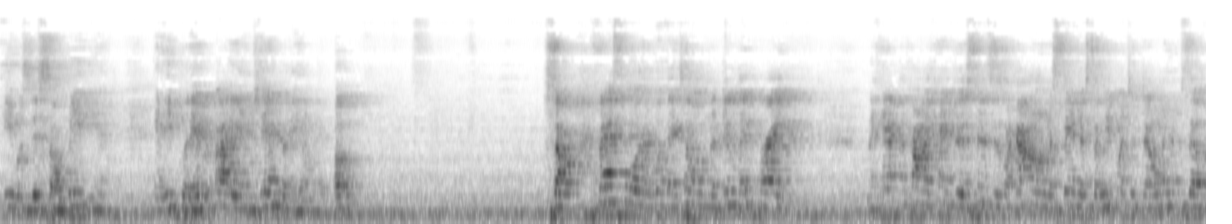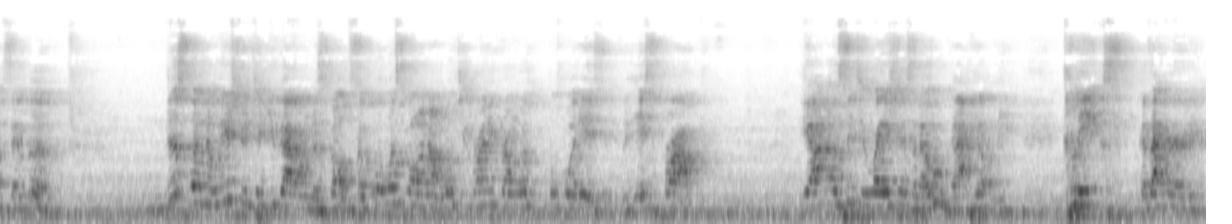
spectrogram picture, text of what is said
he was disobedient, and he put everybody in jeopardy on that boat. So fast forward to what they told him to do, they prayed. And the captain finally came to his senses, like, I don't understand this. So he went to Jonah himself and said, look, this wasn't no issue until you got on this boat. So what, what's going on? What you running from? What, what is it? It's a problem. Y'all know situations and oh, God help me. Clicks, because I heard it.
